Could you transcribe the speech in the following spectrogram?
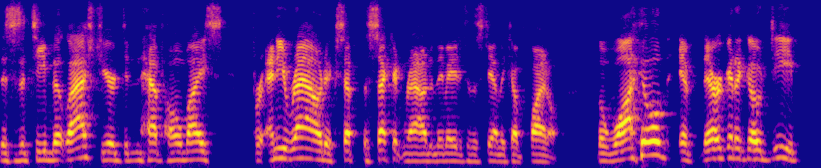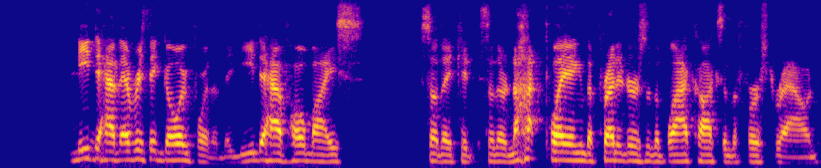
this is a team that last year didn't have home ice for any round except the second round, and they made it to the Stanley Cup final. The Wild, if they're going to go deep, need to have everything going for them. They need to have home ice so they could so they're not playing the Predators or the Blackhawks in the first round.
